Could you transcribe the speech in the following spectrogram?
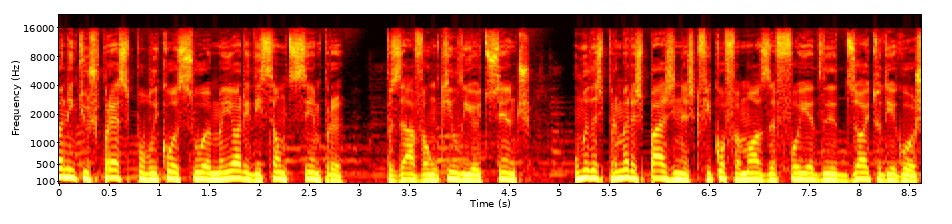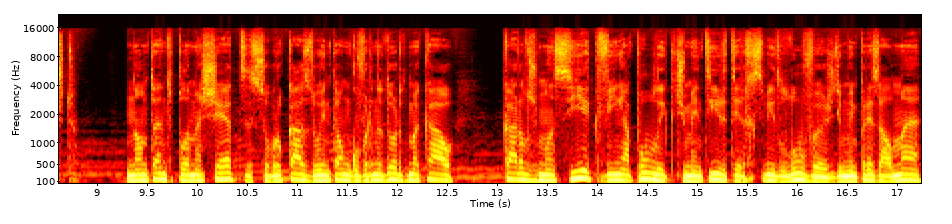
ano em que o Expresso publicou a sua maior edição de sempre, pesava 1,8 kg, uma das primeiras páginas que ficou famosa foi a de 18 de agosto. Não tanto pela manchete sobre o caso do então governador de Macau, Carlos Melancia, que vinha a público desmentir ter recebido luvas de uma empresa alemã,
